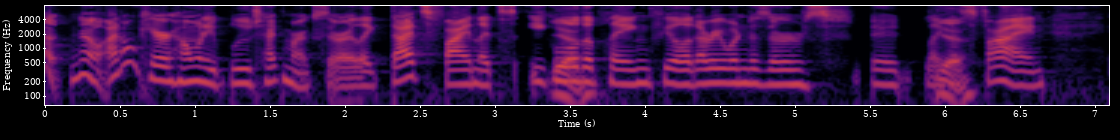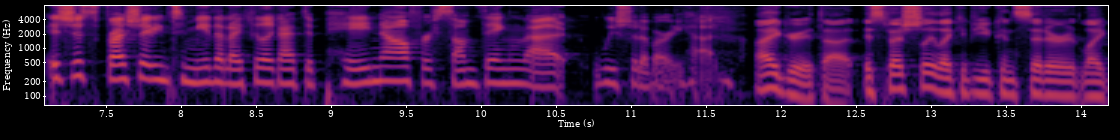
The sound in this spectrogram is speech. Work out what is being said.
not. No, I don't care how many blue check marks there are. Like that's fine. Let's equal Yeah. the playing field. Everyone deserves it. Like Yeah. that's fine. It's just frustrating to me that I feel like I have to pay now for something that we should have already had. I agree with that. Especially like if you consider like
